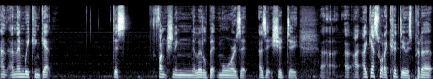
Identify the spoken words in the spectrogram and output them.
and, and then we can get this functioning a little bit more as it as it should do. Uh, I, I, guess what I could do is put a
